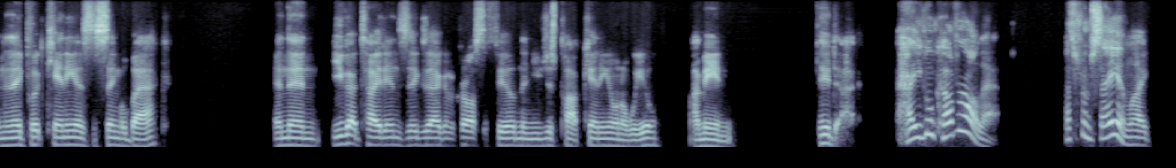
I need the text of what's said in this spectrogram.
and then they put Kenny as the single back, and then you got tight ends zigzagging across the field, and then you just pop Kenny on a wheel. I mean, dude, how you gonna cover all that? That's what I'm saying. Like,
